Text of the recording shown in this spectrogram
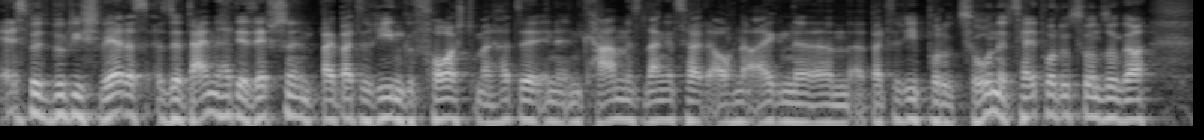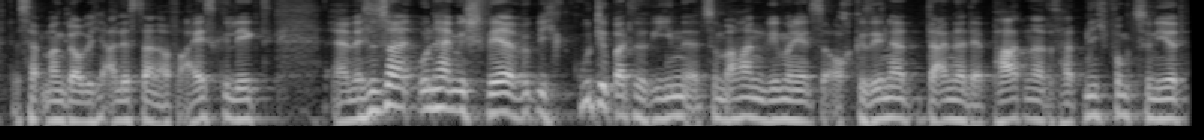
es wird wirklich schwer. Dass, also Daimler hat ja selbst schon bei Batterien geforscht. Man hatte in, in Kamenz lange Zeit auch eine eigene ähm, Batterieproduktion, eine Zellproduktion sogar. Das hat man, glaube ich, alles dann auf Eis gelegt. Ähm, es ist halt unheimlich schwer, wirklich gute Batterien äh, zu machen, wie man jetzt auch gesehen hat. Daimler, der Partner, das hat nicht funktioniert.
